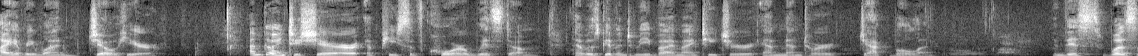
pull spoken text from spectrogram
Hi everyone, Jo here. I'm going to share a piece of core wisdom that was given to me by my teacher and mentor, Jack Boland. And this was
